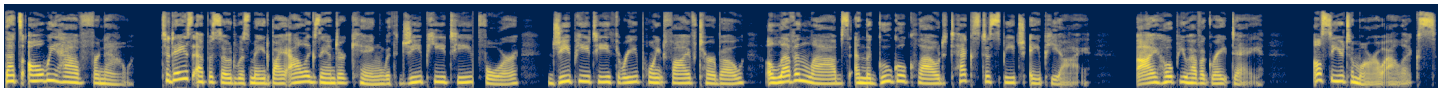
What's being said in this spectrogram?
That's all we have for now. Today's episode was made by Alexander King with GPT-4, GPT 3.5 Turbo, ElevenLabs, and the Google Cloud Text-to-Speech API. I hope you have a great day. I'll see you tomorrow, Alex.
